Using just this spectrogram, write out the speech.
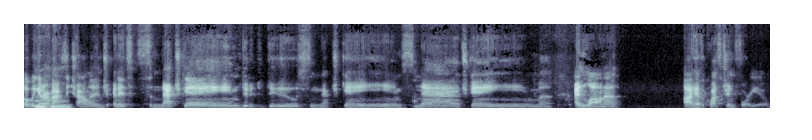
But we get our maxi Mhm. challenge, and it's snatch game. Do do do do. Snatch game. Snatch game. And Lana, I have a question for you,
